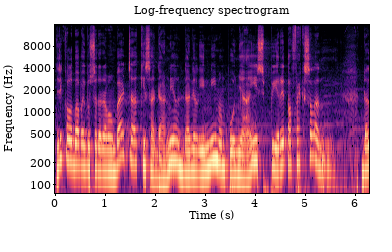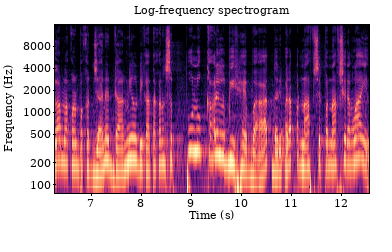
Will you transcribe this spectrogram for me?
Jadi kalau Bapak Ibu Saudara membaca kisah Daniel, Daniel ini mempunyai spirit of excellence. Dalam melakukan pekerjaannya, Daniel dikatakan 10 kali lebih hebat daripada penafsir-penafsir yang lain.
